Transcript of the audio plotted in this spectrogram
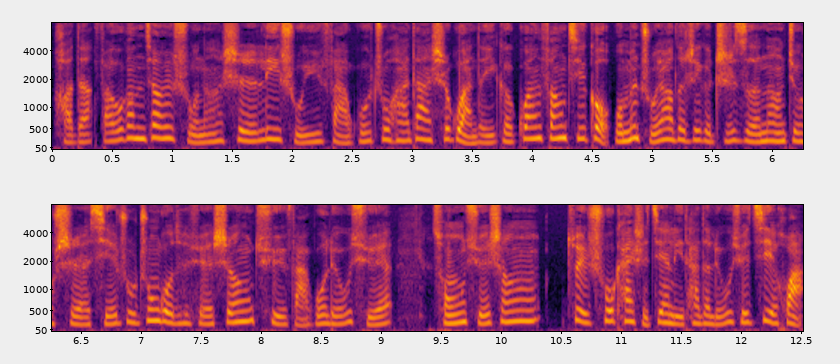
好的，法国高等教育署呢是隶属于法国驻华大使馆的一个官方机构。我们主要的这个职责呢，就是协助中国的学生去法国留学，从学生。最初开始建立他的留学计划，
